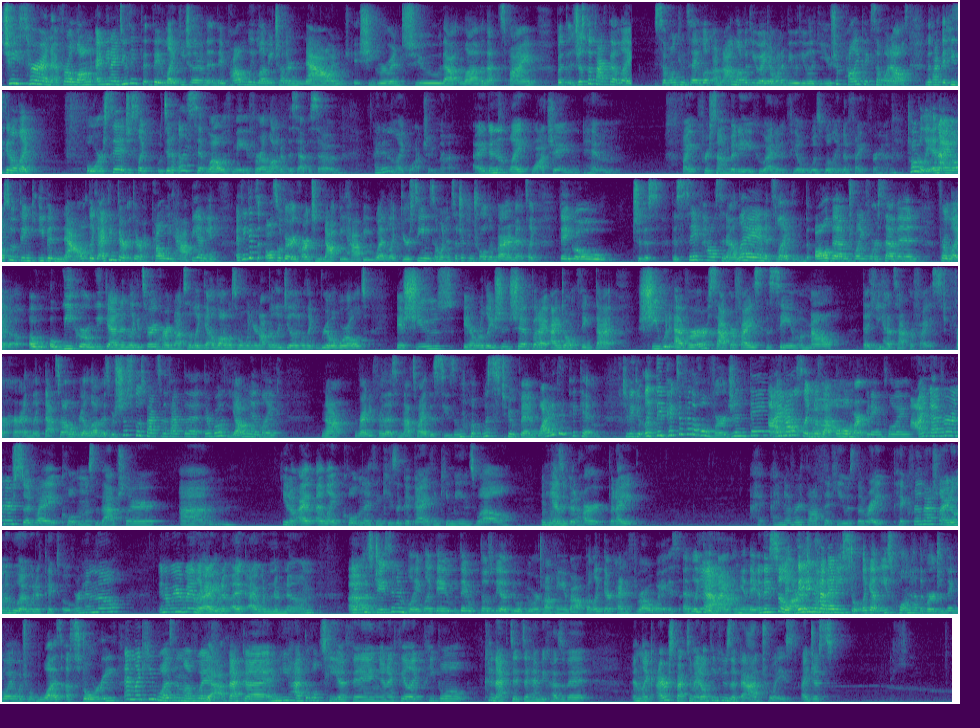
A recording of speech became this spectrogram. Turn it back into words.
chase her and for a long i mean i do think that they like each other and they probably love each other now and she grew into that love and that's fine. But just the fact that like someone can say look i'm not in love with you. I don't want to be with you. Like you should probably pick someone else. And the fact that he's gonna like force it just like didn't really sit well with me for a lot of this episode. I didn't like watching that. I didn't like watching him fight for somebody who I didn't feel was willing to fight for him. Totally, and I also think even now, like I think they're they're probably happy. I mean, I think it's also very hard to not be happy when like you're seeing someone in such a controlled environment. It's like they go to this this safe house in LA and it's like all them 24/7 for like a, a week or a weekend and like it's very hard not to like get along with someone when you're not really dealing with like real world issues in a relationship, but I I don't think that she would ever sacrifice the same amount that he had sacrificed for her and like that's not what real love is which just goes back to the fact that they're both young and like not ready for this and that's why this season was stupid why did they pick him to begin like they picked him for the whole virgin thing i, I don't guess like was that the whole marketing ploy I never understood why Colton was the bachelor. Um, you know, I, I like Colton. I think he's a good guy. I think he means well and he has a good heart. But I, I I never thought that he was the right pick for the bachelor. I don't know who I would have picked over him though. In a weird way, like I would have, I, I wouldn't have known. yeah because Um, jason and blake like they they those are the other people people were talking about but like they're kind of throwaways and like in my opinion they and they still they, are. they didn't have any story like at least colton had the virgin thing going which was a story And like he was in love with Yeah. Becca, and he had the whole Tia thing, and I feel like people connected to him because of it. And like I respect him. I don't think he was a bad choice. I just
